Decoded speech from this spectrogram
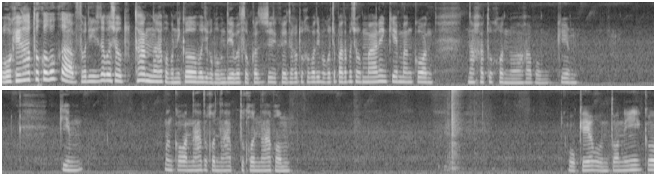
โอเคครับทุกคนก็กลับสวัสดีท่านผู้ชมทุกท่านนะครับผมวันนี้ก็มาอยู่กับผมเดียวประสบกันเช่นเคยนะครับทุกคนวันนี้ผมก็จะพาท่านผู้ชมมาเล่นเกมมังกรนะครับทุกคนนะครับผมเกมเกมมังกรนะครับทุกคนนะครับทุกคนนะครับผมโอเคครับผมตอนนี้ก็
